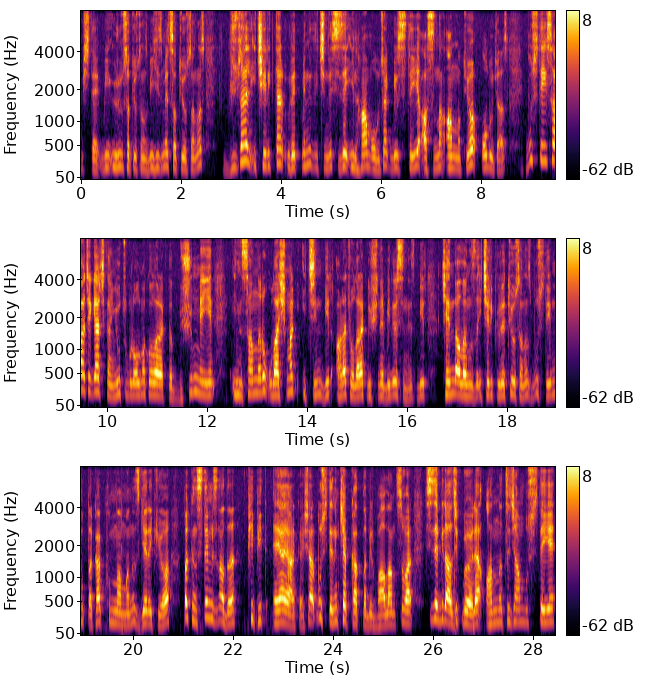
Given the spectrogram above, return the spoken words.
işte bir ürün satıyorsanız bir hizmet satıyorsanız güzel içerikler üretmeniz için de size ilham olacak bir siteyi aslında anlatıyor olacağız. Bu siteyi sadece gerçekten YouTuber olmak olarak da düşünmeyin. İnsanlara ulaşmak için bir araç olarak düşünebilirsiniz. Bir kendi alanınızda içerik üretiyorsanız bu siteyi mutlaka kullanmanız gerekiyor. Bakın sitemizin adı Pipit AI arkadaşlar. Bu sitenin CapCut'la bir bağlantısı var. Size birazcık böyle anlatacağım bu siteyi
